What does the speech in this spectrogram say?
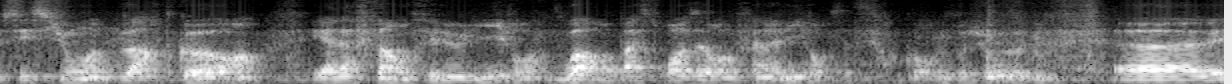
sessions un peu hardcore, et à la fin on fait le livre, voire on passe trois heures on fait un livre, ça c'est encore autre chose. Euh,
